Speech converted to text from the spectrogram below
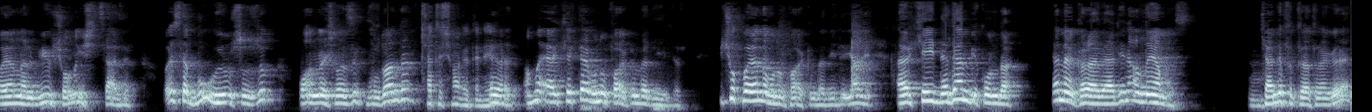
bayanların büyük çoğunluğu işitseldir. Dolayısıyla bu uyumsuzluk, bu anlaşmazlık buradandır. Çatışma nedeni. Evet ama erkekler bunun farkında değildir. Birçok bayan da bunun farkında değildir. Yani erkeği neden bir konuda hemen karar verdiğini anlayamaz. Hı. Kendi fıtratına göre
